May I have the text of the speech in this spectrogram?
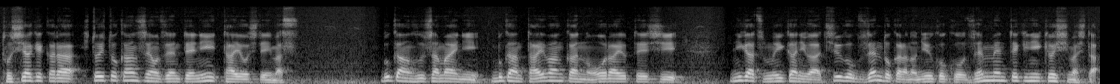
年明けから人々感染を前提に対応しています。武漢封鎖前に武漢台湾間の往来を停止2月6日には中国全土からの入国を全面的に拒否しました。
